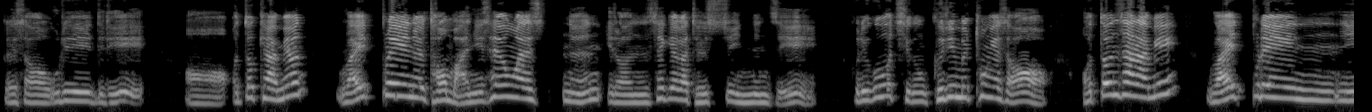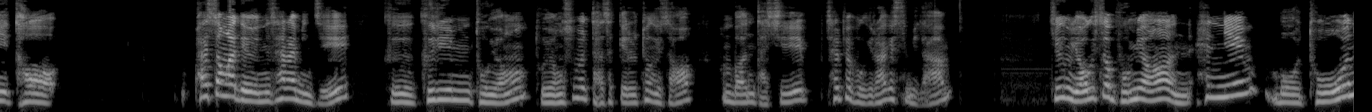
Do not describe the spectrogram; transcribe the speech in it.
그래서 우리들이 어, 어떻게 하면 right brain을 더 많이 사용하는 이런 세계가 될 수 있는지 그리고 지금 그림을 통해서 어떤 사람이 right brain이 더 활성화되어 있는 사람인지 그 그림 도형, 도형 25개를 통해서 한번 다시 살펴보기로 하겠습니다. 지금 여기서 보면 햇님, 뭐 돈,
